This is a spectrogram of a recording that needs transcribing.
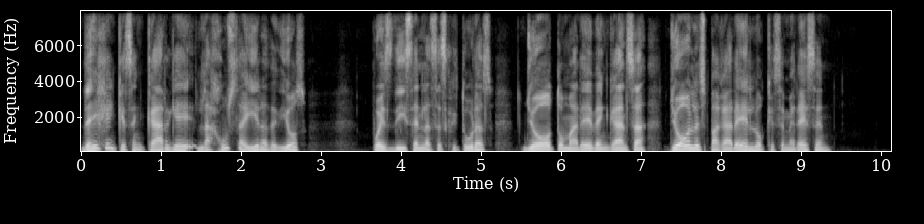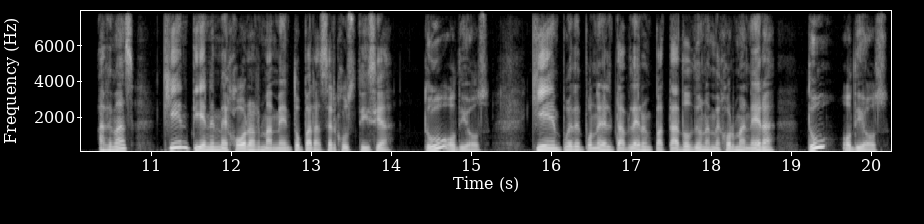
Dejen que se encargue la justa ira de Dios. Pues dicen las Escrituras, yo tomaré venganza, yo les pagaré lo que se merecen. Además, ¿quién tiene mejor armamento para hacer justicia? ¿Tú o Dios? ¿Quién puede poner el tablero empatado de una mejor manera? ¿Tú o Dios?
